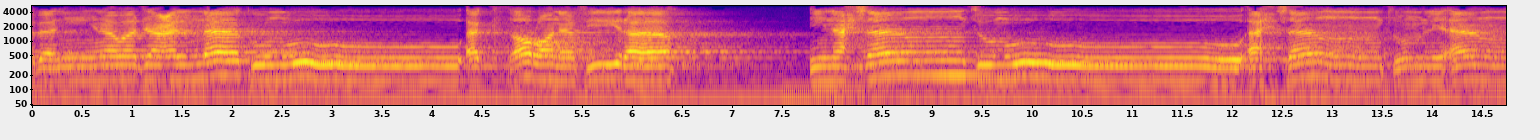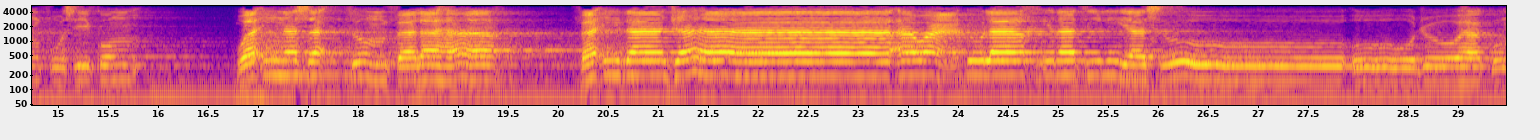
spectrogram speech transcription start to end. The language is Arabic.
وبنين وجعلناكم أكثر نفيرا. إن أحسنتم أحسنتم لأنفسكم وإن سأتم فلها. فإذا جاء وعد الآخرة ليسوءوا وجوهكم.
